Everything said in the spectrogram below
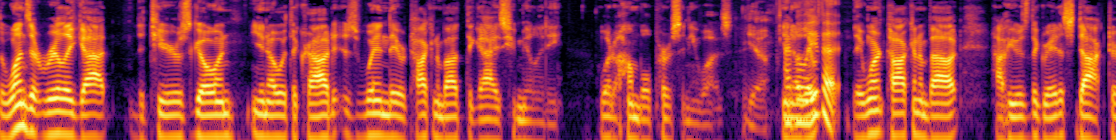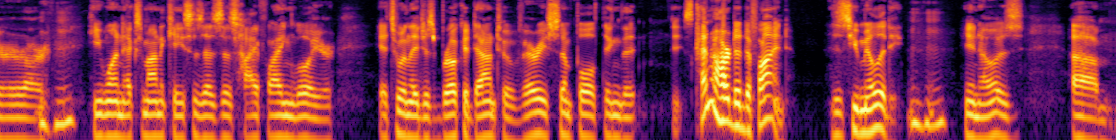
the ones that really got the tears going, you know, with the crowd is when they were talking about the guy's humility, what a humble person he was. Yeah. You I know, they- believe it. They weren't talking about how he was the greatest doctor or Mhm. he won X amount of cases as this high flying lawyer. It's when they just broke it down to a very simple thing that it's kind of hard to define his humility Mhm. you know is um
